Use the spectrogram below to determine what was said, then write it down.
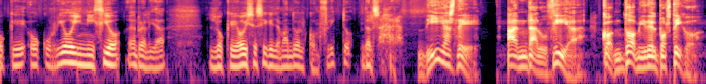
lo que ocurrió e inició en realidad lo que hoy se sigue llamando el conflicto del Sahara. Días de Andalucía con Domi del Postigo.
